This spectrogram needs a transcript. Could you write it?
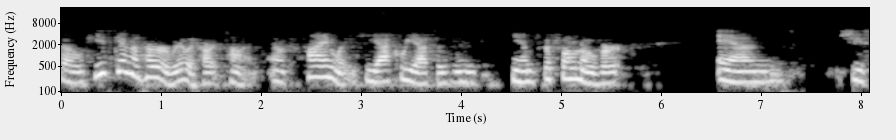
so he's given her a really hard time. And finally, he acquiesces and hands the phone over. And she,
